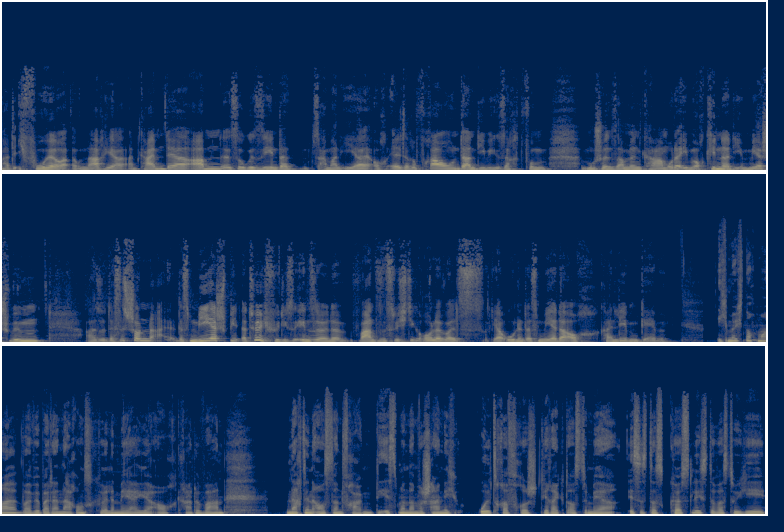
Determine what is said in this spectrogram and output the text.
hatte ich vorher und nachher an keinem der Abende so gesehen. Da sah man eher auch ältere Frauen dann, die, wie gesagt, vom Muscheln sammeln kamen oder eben auch Kinder, die im Meer schwimmen. Also das ist schon, das Meer spielt natürlich für diese Insel eine wahnsinnig wichtige Rolle, weil es ja ohne das Meer da auch kein Leben gäbe. Ich möchte noch mal, weil wir bei der Nahrungsquelle Meer ja auch gerade waren, nach den Austern fragen. Die isst man dann wahrscheinlich ultra frisch direkt aus dem Meer. Ist es das köstlichste, was du je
